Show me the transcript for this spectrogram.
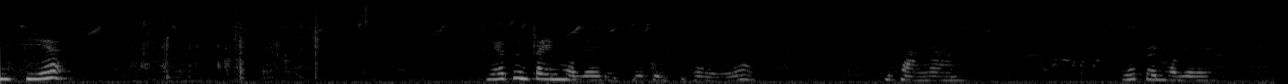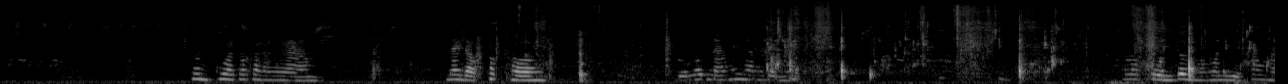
มีเพี้ยเพี้ยขึ้นเต็มหมดเลยดิดูสิโอ้โหมีสางงามเพี้ยเต็มหมดเลย ต้นกล้วยก็กำลังงาม ได้ดอกฟักทอง เดี๋ยวรดน้ำให้มันก่อนนะเพราะว่าโคนต้นของมันอยู่ข้างใน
